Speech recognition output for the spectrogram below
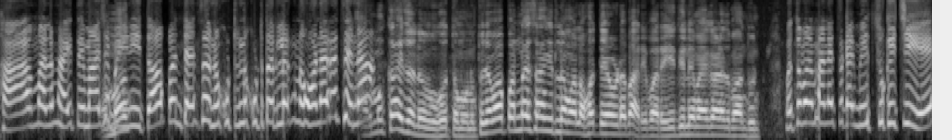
हा मला माहीत आहे माझ्या मग? बहिणी इथं पण त्यांचं ना कुठं ना कुठं तर लग्न होणारच आहे ना. मग काय झालं होतं म्हणून? तुझ्या बापानं नाही सांगितलं मला होते एवढ्या भारी भारी हे दिले माझ्या गाड्यात बांधून. मग तुम्हाला म्हणायचं काय मी चुकीची आहे?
